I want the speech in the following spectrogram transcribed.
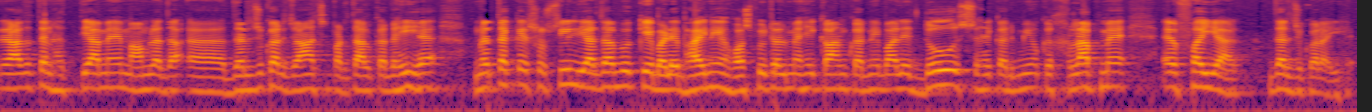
इरादतन हत्या में मामला दर्ज कर जाँच पड़ताल कर रही है। मृतक के सुशील यादव के बड़े भाई ने हॉस्पिटल में ही काम करने वाले दो सहकर्मियों के खिलाफ में एफआईआर दर्ज कराई है।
